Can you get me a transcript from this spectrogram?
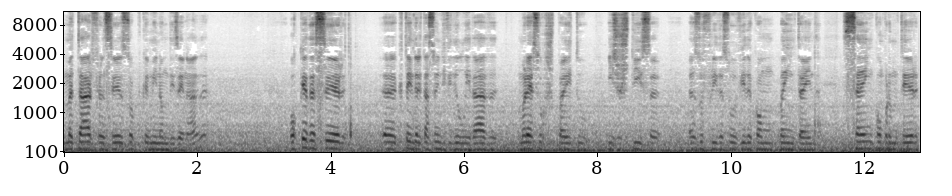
matar franceses só porque a mim não me dizem nada? Ou cada ser uh, que tem direito à sua individualidade merece o respeito e justiça a usufruir da sua vida como bem entende, sem comprometer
